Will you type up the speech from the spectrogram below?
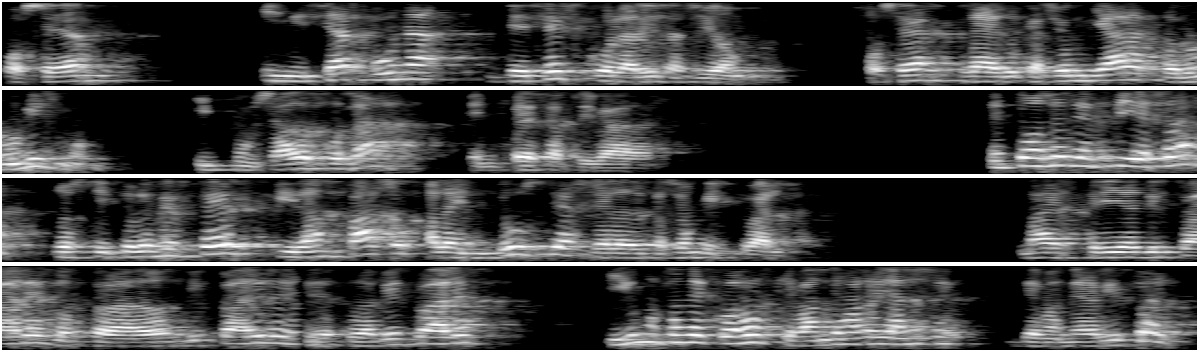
O sea, iniciar una desescolarización o sea, la educación guiada por uno mismo, impulsado por la empresa privada. Entonces empieza los títulos de usted y dan paso a la industria de la educación virtual. Maestrías virtuales, doctorados virtuales, licenciaturas virtuales y un montón de cosas que van desarrollándose de manera virtual.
